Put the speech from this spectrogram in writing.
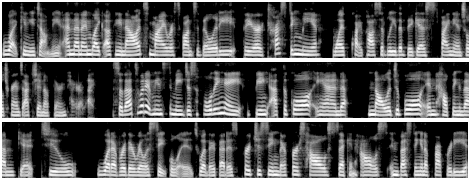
What can you tell me? And then I'm like, okay, now it's my responsibility. They are trusting me with quite possibly the biggest financial transaction of their entire life. So that's what it means to me, just holding a being ethical and knowledgeable and helping them get to whatever their real estate goal is, whether that is purchasing their first house, second house, investing in a property,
